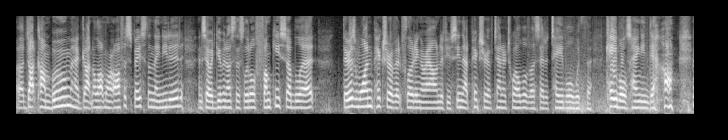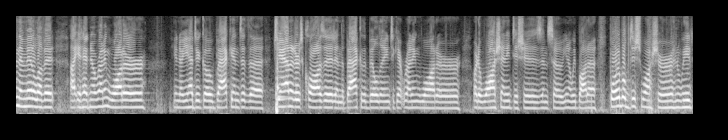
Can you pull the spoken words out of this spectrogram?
uh, dot-com boom had gotten a lot more office space than they needed, and so had given us this little funky sublet. There is one picture of it floating around. If you've seen that picture of 10 or 12 of us at a table with the cables hanging down in the middle of it, uh, it had no running water. You know, you had to go back into the janitor's closet in the back of the building to get running water or to wash any dishes. And so, you know, we bought a portable dishwasher and we'd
